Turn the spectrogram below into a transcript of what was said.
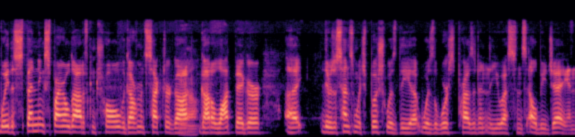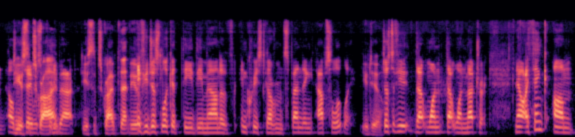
way the spending spiraled out of control, the government sector got yeah. got a lot bigger. Uh, there was a sense in which Bush was the uh, was the worst president in the U.S. since LBJ, and LBJ was pretty bad. Do you subscribe to that view? If you just look at the the amount of increased government spending, absolutely. You do. Just if you that one that one metric. Now, I think um,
